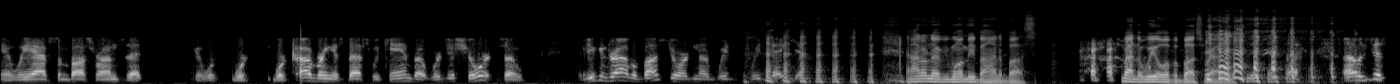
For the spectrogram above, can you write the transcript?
you know, we have some bus runs that we're, we're we're covering as best we can, but we're just short. So if you can drive a bus, Jordan, uh, we'd we'd take you. I don't know if you want me behind a bus, behind the wheel of a bus, rather. I was just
